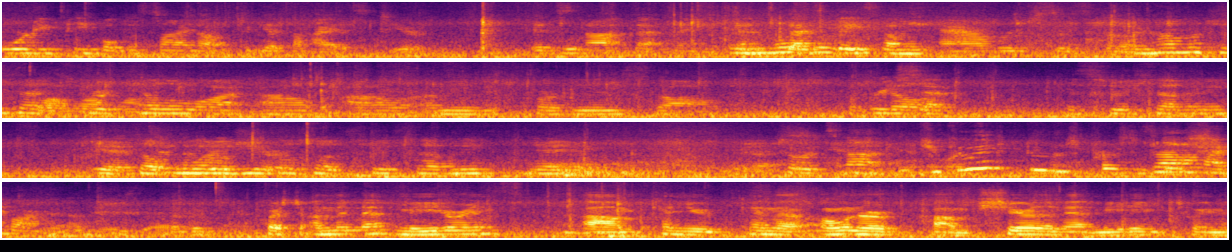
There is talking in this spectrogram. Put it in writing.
forty people to sign up to get the highest tier. It's not that many, And and what that's would- based on the average system. And how much is that blah, blah, per blah. kilowatt hour, hour, I mean, for the install? Three So, seven- It's three seventy? Yeah, it's So in the forty brochure. people, so it's three seventy? Yeah, So it's not, Did you go ahead and do this it's presentation? not a high bar. Question, on the net metering, um, can you, can the owner, um, share the net metering between,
